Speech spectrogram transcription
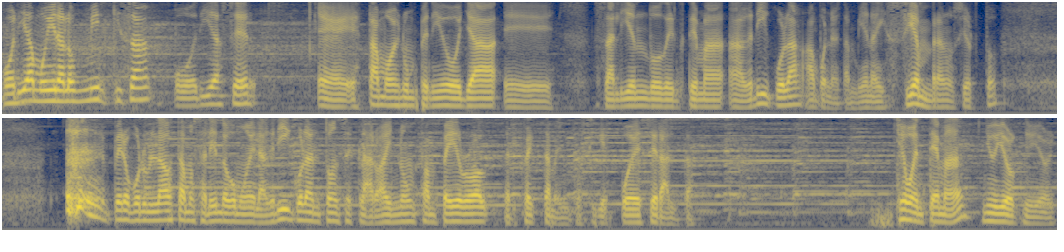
Podríamos ir a los mil quizá, podría ser. Eh, estamos en un periodo ya eh, saliendo del tema agrícola. Ah, bueno, también hay siembra, ¿no es cierto? Pero por un lado estamos saliendo como del agrícola, entonces claro, hay non-fan payroll perfectamente, así que puede ser alta. Qué buen tema, ¿eh? New York, New York.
